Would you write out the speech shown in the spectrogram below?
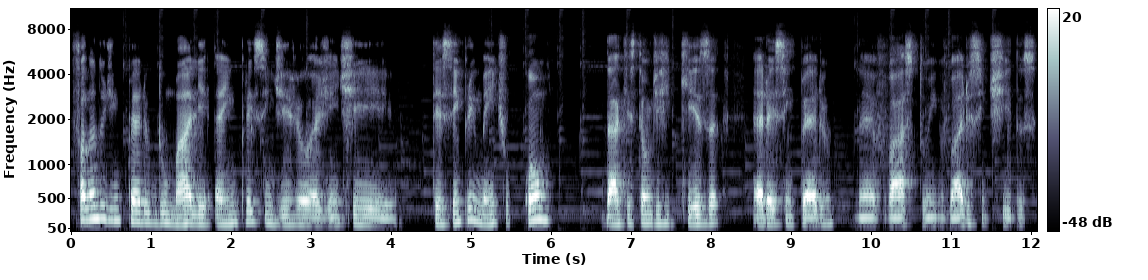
Falando de Império do Mali, é imprescindível a gente ter sempre em mente o quão da questão de riqueza era esse império, né, vasto em vários sentidos,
